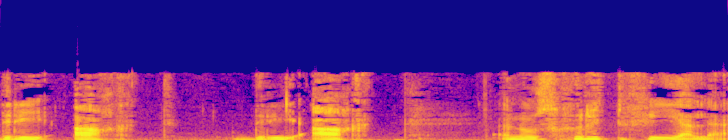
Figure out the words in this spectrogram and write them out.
3838 en ons groet vir julle.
